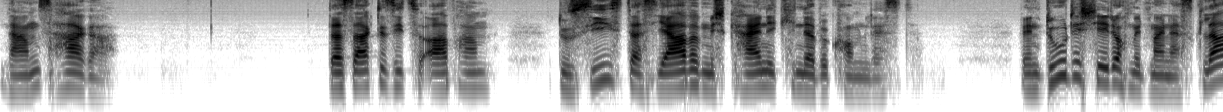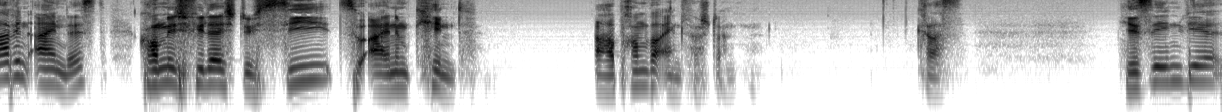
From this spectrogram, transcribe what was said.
namens Hagar. Da sagte sie zu Abraham, Du siehst, dass Jahwe mich keine Kinder bekommen lässt. Wenn du dich jedoch mit meiner Sklavin einlässt, komme ich vielleicht durch sie zu einem Kind. Abraham war einverstanden. Krass. Hier sehen wir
